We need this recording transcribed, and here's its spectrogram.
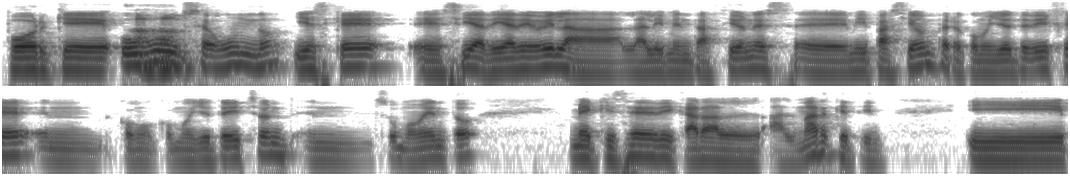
porque hubo un segundo, y es que eh, sí, a día de hoy la, alimentación es eh, mi pasión, pero como yo te dije, como, como, yo te he dicho en, su momento, me quise dedicar al, al marketing. Y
